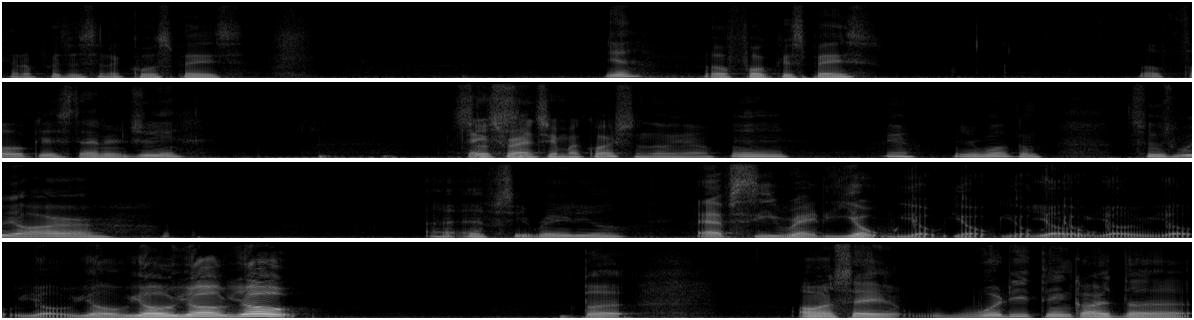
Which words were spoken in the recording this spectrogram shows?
kind of puts us in a cool space. Yeah. Little focus space. A little focused energy. So Thanks for answering my question, though. Yeah. Yeah, Yeah. You're welcome. Since we are at FC Radio, FC Radio, yo, yo, yo, yo, yo. yo, yo, yo, yo, yo, yo, yo. But I want to say, what do you think are the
